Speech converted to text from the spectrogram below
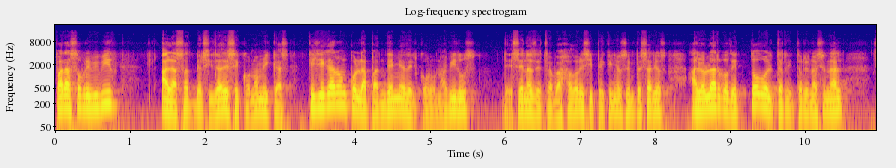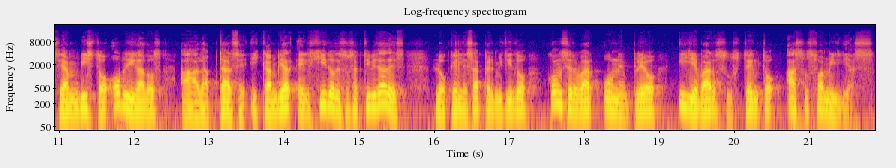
Para sobrevivir a las adversidades económicas que llegaron con la pandemia del coronavirus, decenas de trabajadores y pequeños empresarios a lo largo de todo el territorio nacional se han visto obligados a adaptarse y cambiar el giro de sus actividades, lo que les ha permitido conservar un empleo y llevar sustento a sus familias.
